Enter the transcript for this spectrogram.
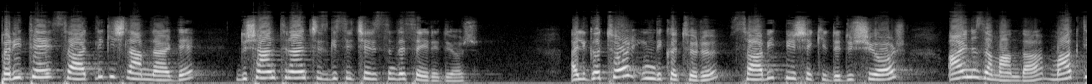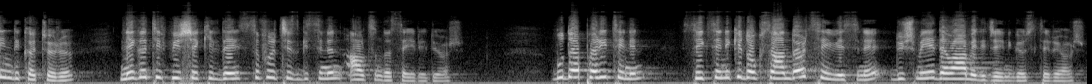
Parite saatlik işlemlerde düşen trend çizgisi içerisinde seyrediyor. Aligatör indikatörü sabit bir şekilde düşüyor. Aynı zamanda MACD indikatörü negatif bir şekilde sıfır çizgisinin altında seyrediyor. Bu da paritenin 82.94 seviyesine düşmeye devam edeceğini gösteriyor.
